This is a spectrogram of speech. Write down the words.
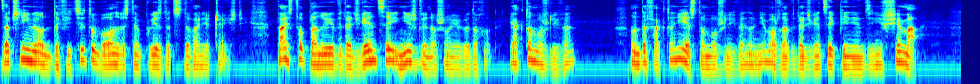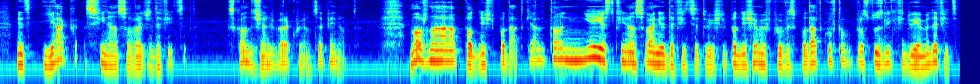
Zacznijmy od deficytu, bo on występuje zdecydowanie częściej. Państwo planuje wydać więcej niż wynoszą jego dochody. Jak to możliwe? No de facto nie jest to możliwe, no nie można wydać więcej pieniędzy niż się ma. Więc jak sfinansować deficyt? Skąd wziąć brakujące pieniądze? Można podnieść podatki, ale to nie jest finansowanie deficytu. Jeśli podniesiemy wpływy z podatków, to po prostu zlikwidujemy deficyt.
